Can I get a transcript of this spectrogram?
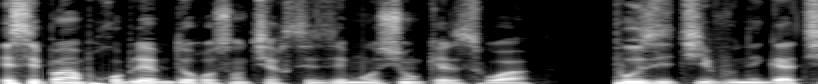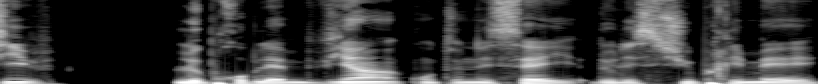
Et ce n'est pas un problème de ressentir ces émotions, qu'elles soient positives ou négatives. Le problème vient quand on essaye de les supprimer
